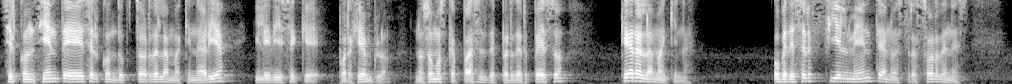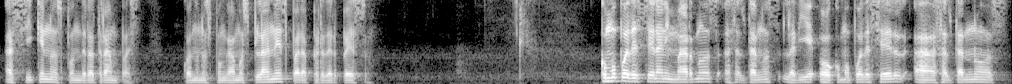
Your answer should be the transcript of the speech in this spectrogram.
Si el consciente es el conductor de la maquinaria y le dice que, por ejemplo, no somos capaces de perder peso, ¿qué hará la máquina? Obedecer fielmente a nuestras órdenes, así que nos pondrá trampas cuando nos pongamos planes para perder peso. ¿Cómo puede ser animarnos a saltarnos la dieta o cómo puede ser a saltarnos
